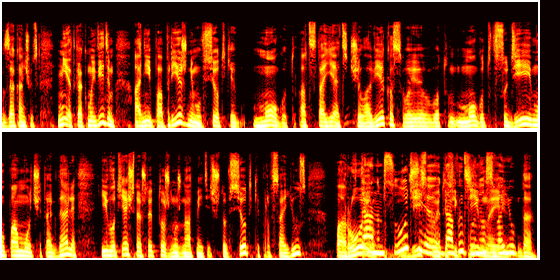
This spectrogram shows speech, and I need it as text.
заканчивается. Нет, как мы видим, они по-прежнему все-таки могут отстоять человека, свои, вот, могут в суде ему помочь и так далее. И вот я считаю, что это тоже нужно отметить, что все-таки профсоюз порой В данном случае, да, выполнил свою да,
